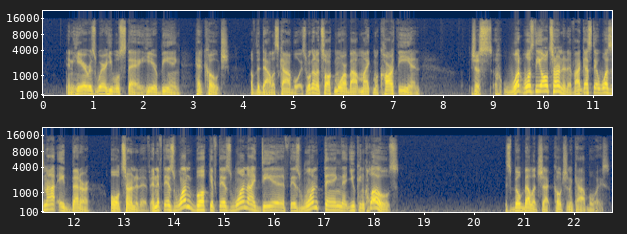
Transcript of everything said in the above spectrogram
And here is where he will stay, here being head coach of the Dallas Cowboys. We're going to talk more about Mike McCarthy and just what was the alternative. I guess there was not a better alternative. And if there's one book, if there's one idea, if there's one thing that you can close, it's Bill Belichick coaching the Cowboys.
